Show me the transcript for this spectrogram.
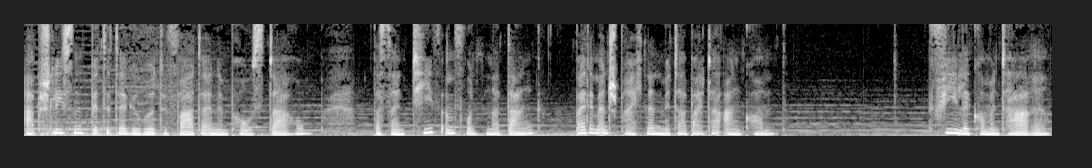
Abschließend bittet der gerührte Vater in dem Post darum, dass sein tief empfundener Dank bei dem entsprechenden Mitarbeiter ankommt. Viele Kommentare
